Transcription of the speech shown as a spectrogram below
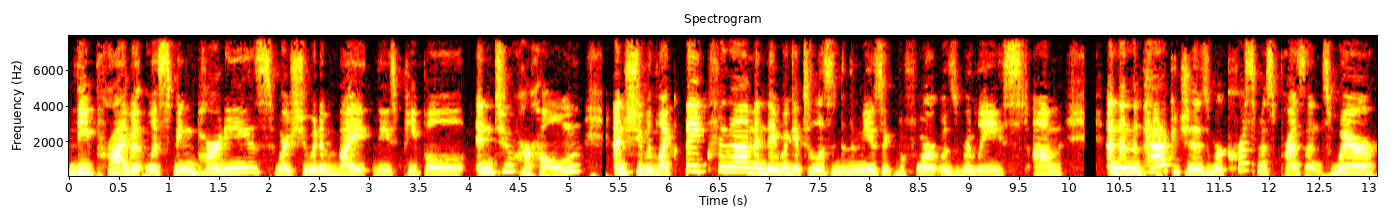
the private listening parties where she would invite these people into her home and she would like bake for them and they would get to listen to the music before it was released. Um, and then the packages were Christmas presents where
